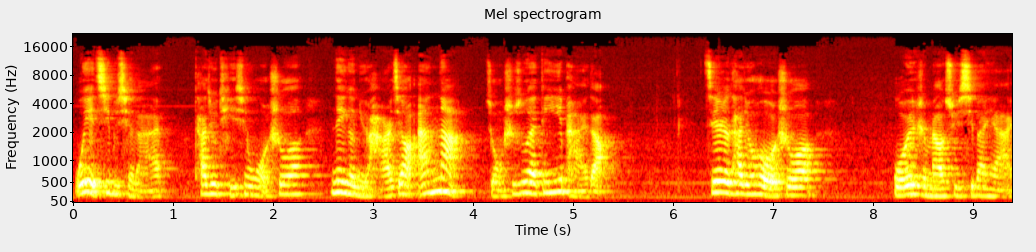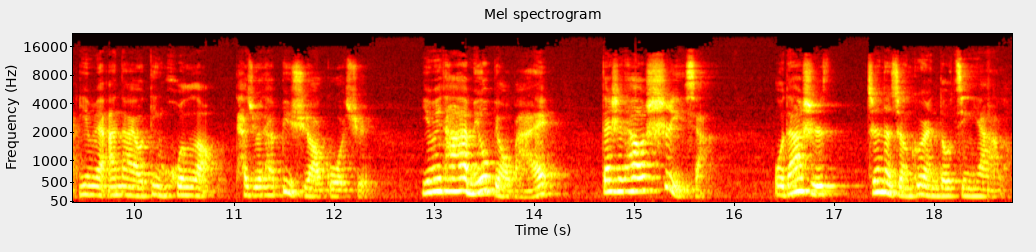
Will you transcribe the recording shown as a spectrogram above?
我也记不起来，他就提醒我说，那个女孩叫安娜，总是坐在第一排的。接着他就和我说，我为什么要去西班牙？因为安娜要订婚了，他觉得他必须要过去，因为他还没有表白。但是他要试一下，我当时真的整个人都惊讶了。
